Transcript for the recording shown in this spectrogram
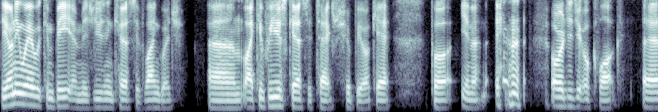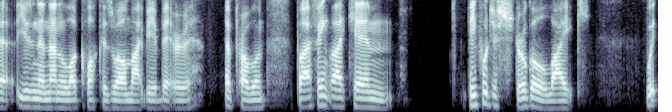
The only way we can beat them is using cursive language. Um, like if we use cursive text, we should be okay. But you know, or a digital clock. Uh, using an analog clock as well might be a bit of a, a problem. But I think like um, people just struggle. Like with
